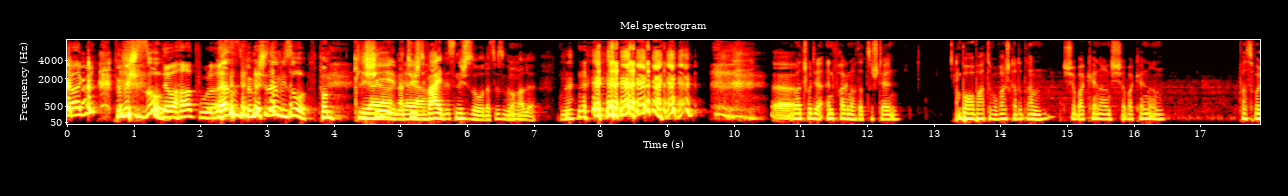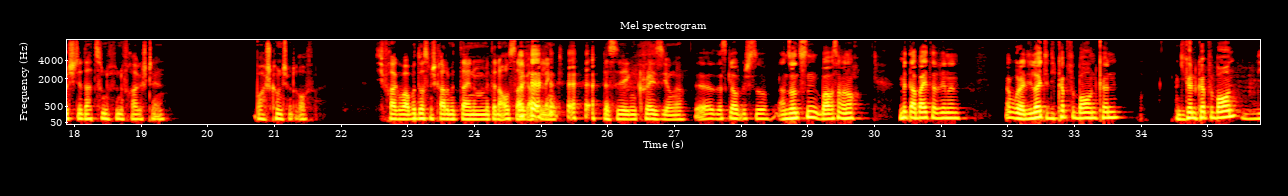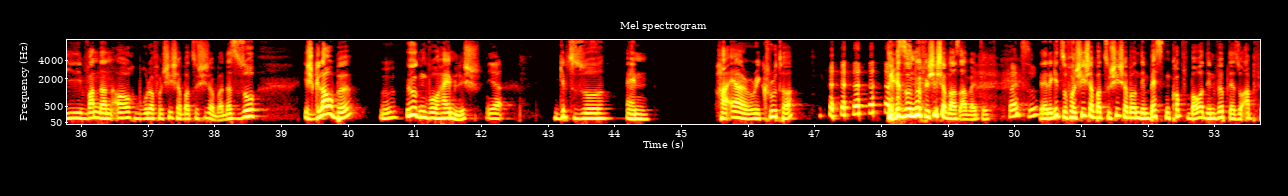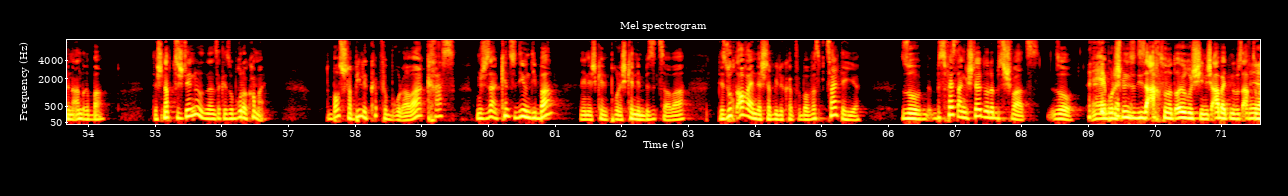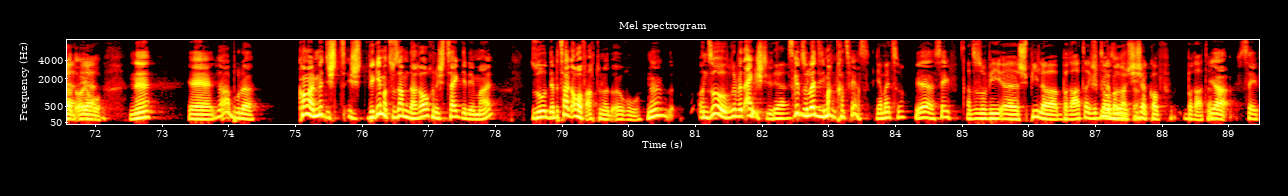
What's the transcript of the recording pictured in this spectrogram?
Für mich, Der war gut. für mich ist so. Der war hart, Bruder. Das ist für mich ist irgendwie so. Vom Klischee, Ja, ja, natürlich, ja, ja. die Wahrheit ist nicht so, das wissen wir doch alle. Ne? Aber ich wollte dir eine Frage noch dazu stellen. Boah, warte, wo war ich gerade dran? Shisha-Bar-Kellnerin, Shisha-Bar-Kellnerin. Was wollte ich dir dazu für eine Frage stellen? Boah, ich komme nicht mehr drauf. Die Frage war, aber du hast mich gerade mit deinem, mit deiner Aussage abgelenkt. Deswegen crazy, Junge. Ja, das glaube ich so. Ansonsten, boah, was haben wir noch? Mitarbeiterinnen. Ja, Bruder, die Leute, die Köpfe bauen können, die können Köpfe bauen, die wandern auch, Bruder, von Shisha-Bar zu Shisha-Bar. Das ist so, ich glaube, Hm? irgendwo heimlich Ja. gibt es so einen HR-Recruiter, der so nur für Shisha-Bars arbeitet. Meinst du? Ja, der geht so von Shisha-Bar zu Shisha-Bar und den besten Kopfbauer, den wirbt er so ab für eine andere Bar. Der schnappt sich den und dann sagt er so, Bruder, komm mal. Du baust stabile Köpfe, Bruder, war krass. Und ich sagen, kennst du die und die Bar? Nee, nee, ich kenn, Bruder, ich kenne den Besitzer, war. Der sucht auch einen, der stabile Köpfe baut. Was bezahlt der hier? So, bist fest angestellt oder bist schwarz? So, ey, Bruder, ich bin so diese 800 Euro Schiene, ich arbeite nur bis 800 Ja, Euro. ja. Ne? Äh, ja, Bruder, komm mal mit, ich, ich, wir gehen mal zusammen da rauchen, ich zeig dir den mal. So, der bezahlt auch auf 800 Euro, ne? Und so wird eingestellt. Ja. Es gibt so Leute, die machen Transfers. Ja, meinst du? Ja, yeah, safe. Also so wie äh, Spielerberater gibt es auch so. Shisha-Kopf-Berater. Ja, safe.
